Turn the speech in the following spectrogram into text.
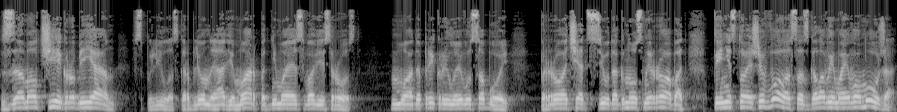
«Замолчи, грубиян!» — вспылил оскорбленный Авимар, поднимаясь во весь рост. Мада прикрыла его собой. «Прочь отсюда, гнусный робот! Ты не стоишь и волоса с головы моего мужа!»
